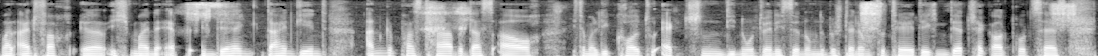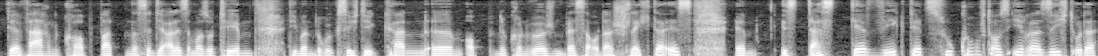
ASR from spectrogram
weil einfach äh, ich meine App in der dahingehend angepasst habe, dass auch, ich sag mal, die Call to Action, die notwendig sind, um eine Bestellung zu tätigen, der Checkout-Prozess, der Warenkorb-Button, das sind ja alles immer so Themen, die man berücksichtigen kann, ähm, ob eine Conversion besser oder schlechter ist. Ähm, ist das der Weg der Zukunft aus Ihrer Sicht oder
